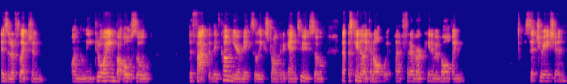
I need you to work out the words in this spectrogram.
is a reflection on the league growing, but also the fact that they've come here makes the league stronger again too. So that's kind of like an all forever kind of evolving situation.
